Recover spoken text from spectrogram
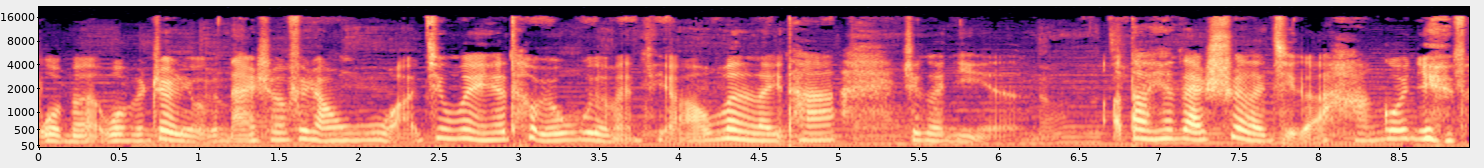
我们我们这里有个男生非常污啊，就问一些特别污的问题啊，问了他这个你到现在睡了几个韩国女的？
